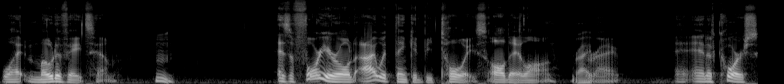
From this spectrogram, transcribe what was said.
what motivates him. Hmm. As a four year old, I would think it'd be toys all day long. Right. Right. And of course,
